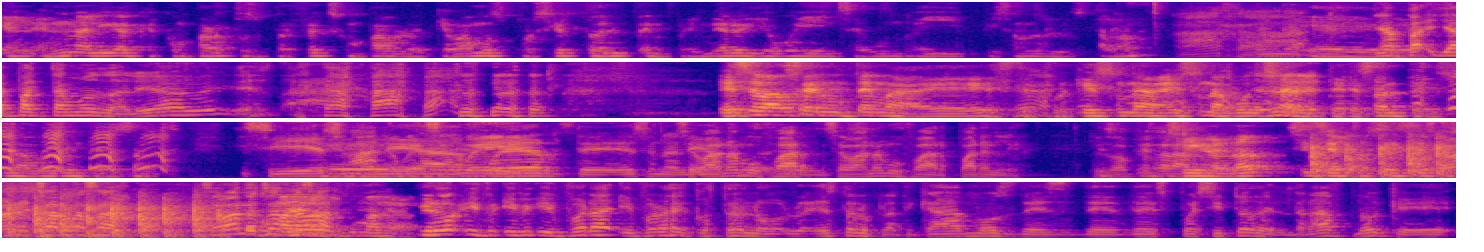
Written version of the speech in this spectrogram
en, en una liga que comparto Superflex con Pablo, que vamos, por cierto, él en primero y yo voy en segundo ahí pisando los talones. Ajá. Eh, Ya, pa- ya pactamos la liga, güey. ese va a ser un tema, eh, este, porque es una, es una bolsa interesante, es una bolsa interesante. Sí, es Eh, una liga güey, fuerte. Es una Se liga van a mufar, se van a mufar, párenle. Les va a pasar Sí, algo. ¿verdad? Sí, cierto, sí, cierto. Se van a echar la sal. Se van a echar la sal. Pero y, y- y fuera, y fuera de costo, lo- lo- esto lo platicábamos desde despuesito del draft, ¿no? Que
